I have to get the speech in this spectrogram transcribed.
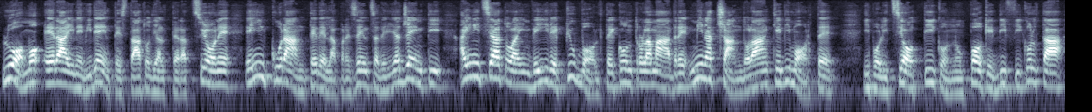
L'uomo era in evidente stato di alterazione e, incurante della presenza degli agenti, ha iniziato a inveire più volte contro la madre, minacciandola anche di morte. I poliziotti, con non poche difficoltà,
